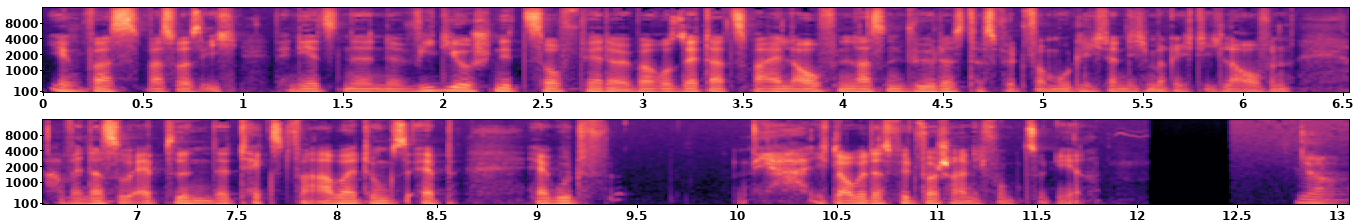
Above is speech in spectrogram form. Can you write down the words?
irgendwas, was weiß ich, wenn du jetzt eine, eine Videoschnittsoftware da über Rosetta 2 laufen lassen würdest, das wird vermutlich dann nicht mehr richtig laufen. Aber wenn das so Apps sind, eine Textverarbeitungs-App, ja gut, ja, ich glaube, das wird wahrscheinlich funktionieren. Ja,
